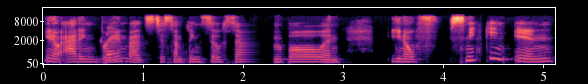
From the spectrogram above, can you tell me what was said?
you know, adding bran yeah. buds to something so simple and, you know, f- sneaking in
